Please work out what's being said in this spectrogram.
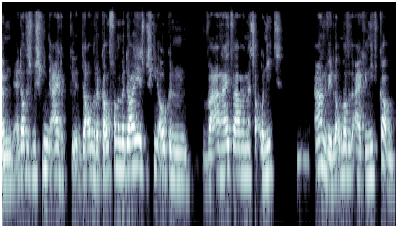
Um, en dat is misschien eigenlijk de andere kant van de medaille, is misschien ook een waarheid waar we met z'n allen niet aan willen, omdat het eigenlijk niet kan.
